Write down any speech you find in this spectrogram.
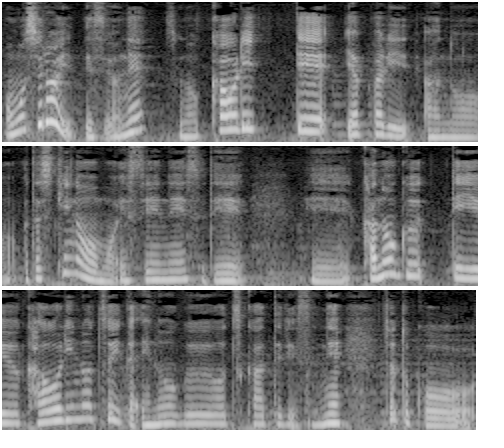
面白いですよね。その香りってやっぱりあの私昨日も SNS でえー、カノグっていう香りのついた絵の具を使ってですねちょっとこ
